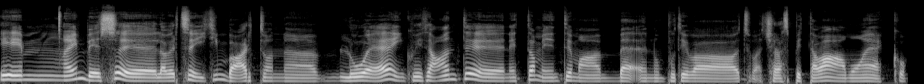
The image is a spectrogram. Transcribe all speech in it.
E, mm, e invece la versione di Tim Burton eh, lo è, inquietante nettamente, ma beh, non poteva, insomma, ce l'aspettavamo, ecco.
